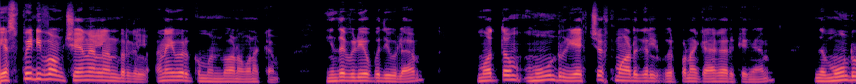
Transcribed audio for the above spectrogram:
எஸ்பிடி ஃபார்ம் சேனல் நண்பர்கள் அனைவருக்கும் அன்பான வணக்கம். இந்த வீடியோ பதிவில் மொத்தம் மூன்று ஹெச்எஃப் மாடுகள் விற்பனைக்காக இருக்குங்க. இந்த மூன்று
